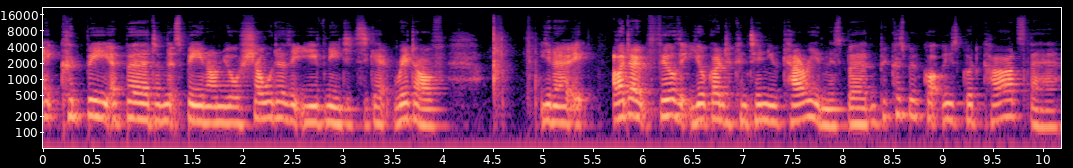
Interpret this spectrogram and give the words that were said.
it could be a burden that's been on your shoulder that you've needed to get rid of. You know, it, I don't feel that you're going to continue carrying this burden because we've got these good cards there.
